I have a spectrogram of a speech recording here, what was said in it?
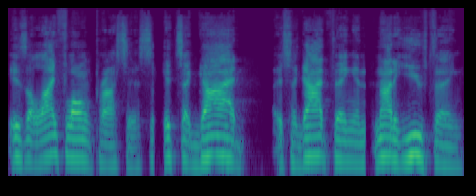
is a lifelong process. It's a guide it's a God thing and not a you thing.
